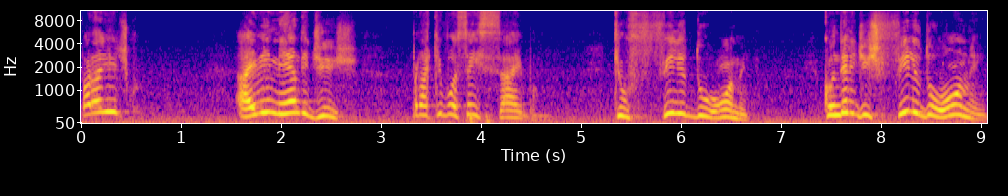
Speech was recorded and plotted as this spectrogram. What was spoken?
paralítico. Aí ele emenda e diz: para que vocês saibam que o filho do homem, quando ele diz filho do homem,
